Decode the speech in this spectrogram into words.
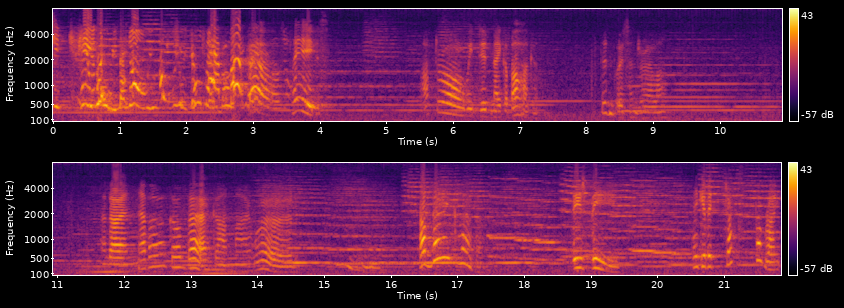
She can't. wouldn't be like, no, you, you don't have Girls, please. After all, we did make a bargain, didn't we, Cinderella? And I never go back on my word. Hmm. How very clever. These beads, they give it just the right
